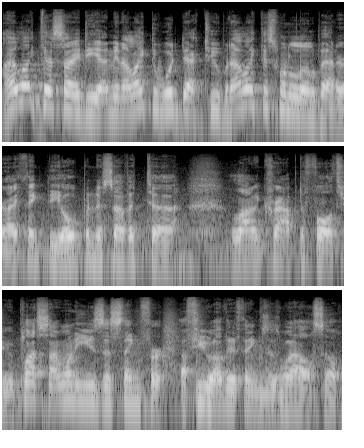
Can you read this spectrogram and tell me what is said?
I like this idea. I mean, I like the wood deck too, but I like this one a little better. I think the openness of it, uh, allowing crap to fall through. Plus, I want to use this thing for a few other things as well, so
